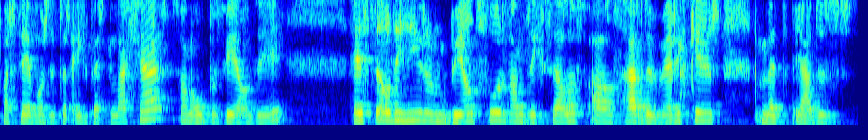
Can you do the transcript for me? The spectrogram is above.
partijvoorzitter Egbert Lachaert van Open VLD. Hij stelde hier een beeld voor van zichzelf als harde werker, met ja, dus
